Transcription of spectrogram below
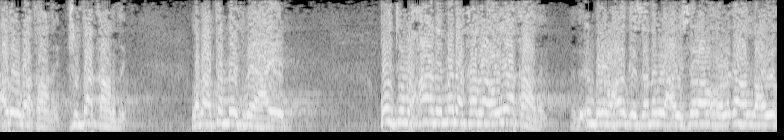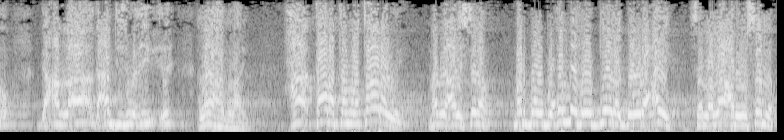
cadow baa qaaday shurtaa qaarday. Labaatan neef bay ahaayeen. Qultu waxaani man akhada oo yaa qaaday? In badan waxaad arkaysaa nabiga alay salaam oo laga hadlaayo gacantiisa wii laga hadlaayo taaratan wa taara wey nabiga alay salaam mar buu boqol neef oo geela gowracay sala allah aleh wasalam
